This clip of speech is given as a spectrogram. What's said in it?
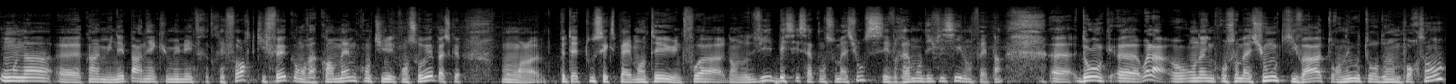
on a euh, quand même une épargne accumulée très très forte qui fait qu'on va quand même continuer de consommer parce que on peut-être tous expérimenté une fois dans notre vie, baisser sa consommation, c'est vraiment difficile en fait. Hein. Euh, donc voilà, on a une consommation qui va tourner autour de 1%.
